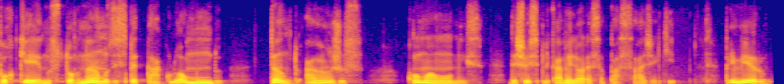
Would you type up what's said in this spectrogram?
porque nos tornamos espetáculo ao mundo, tanto a anjos como a homens. Deixa eu explicar melhor essa passagem aqui. Primeiro,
